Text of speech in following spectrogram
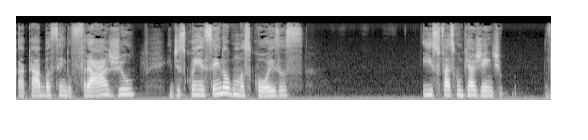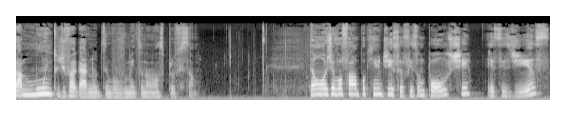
acaba sendo frágil e desconhecendo algumas coisas. E isso faz com que a gente vá muito devagar no desenvolvimento na nossa profissão. Então hoje eu vou falar um pouquinho disso. Eu fiz um post esses dias,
